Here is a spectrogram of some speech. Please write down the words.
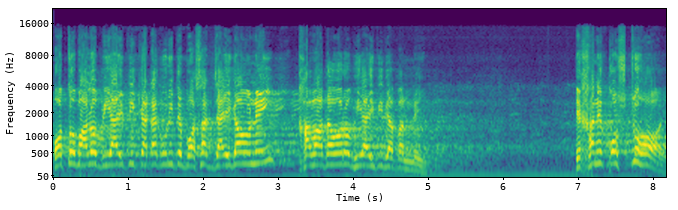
অত ভালো ভিআইপি ক্যাটাগরিতে বসার জায়গাও নেই খাওয়া দাওয়ারও ভিআইপি ব্যাপার নেই। এখানে কষ্ট হয়,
